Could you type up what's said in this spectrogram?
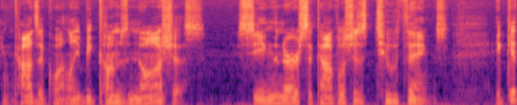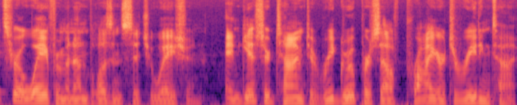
and consequently becomes nauseous. Seeing the nurse accomplishes two things it gets her away from an unpleasant situation and gives her time to regroup herself prior to reading time.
